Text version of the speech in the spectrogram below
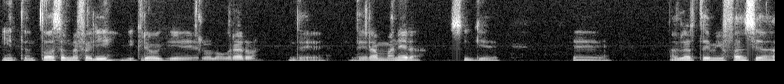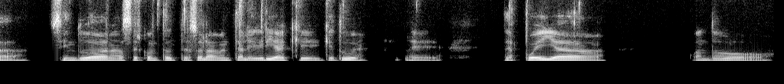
intentó hacerme feliz y creo que lo lograron de, gran manera. Así que eh, hablarte de mi infancia sin duda van a ser constantes solamente alegrías que, que tuve. Eh, después ya cuando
